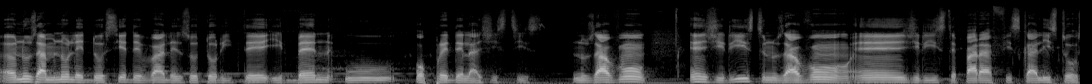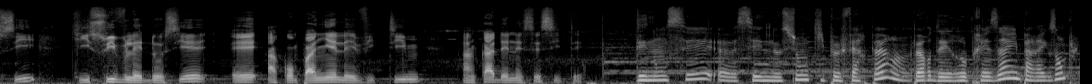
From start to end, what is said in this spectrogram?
euh, nous amenons les dossiers devant les autorités urbaines ou auprès de la justice. Nous avons un juriste, nous avons un juriste parafiscaliste aussi qui suivent les dossiers et accompagner les victimes en cas de nécessité. Dénoncer, euh, c'est une notion qui peut faire peur, peur des représailles par exemple.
